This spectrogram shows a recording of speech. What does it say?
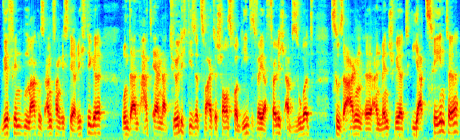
wir finden, Markus Anfang ist der Richtige und dann hat er natürlich diese zweite Chance verdient. Es wäre ja völlig absurd zu sagen, äh, ein Mensch wird Jahrzehnte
